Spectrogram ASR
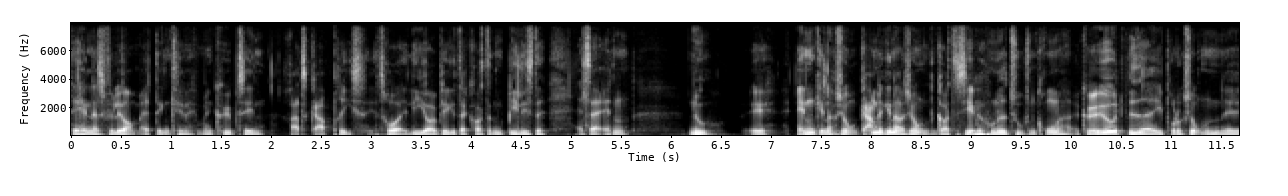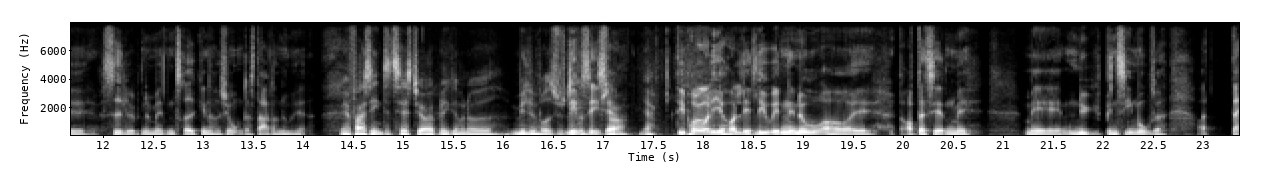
det handler selvfølgelig om, at den kan man købe til en ret skarp pris. Jeg tror lige i øjeblikket, der koster den billigste, altså er den nu øh, anden generation, gamle generation, den koster cirka 100.000 kroner. at køre øvrigt videre i produktionen øh, sideløbende med den tredje generation, der starter nu her. Vi har faktisk en til test i øjeblikket med noget miljøbrødsystem. Lige præcis, så, ja. De prøver lige at holde lidt liv inden endnu og øh, opdatere den med, med en ny benzinmotor. Og der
